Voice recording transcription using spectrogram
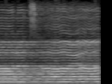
i'm tired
